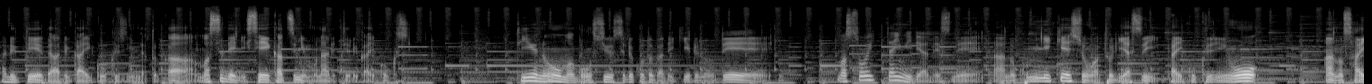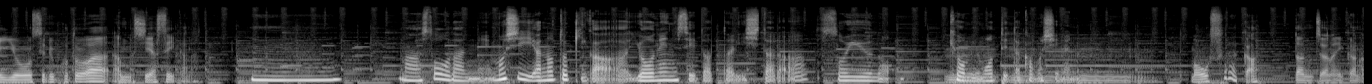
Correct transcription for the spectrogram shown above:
ある程度ある外国人だとか、まあ、すでに生活にも慣れてる外国人。っていうのをまあ募集することができるので、まあ、そういった意味ではですね、あのコミュニケーションは取りやすい外国人をあの採用することはあんましやすいかなと。うーん。まあそうだね。もしあの時が4年生だったりしたらそういうの興味持ってたかもしれない。まあ、おそらくあったんじゃないかな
